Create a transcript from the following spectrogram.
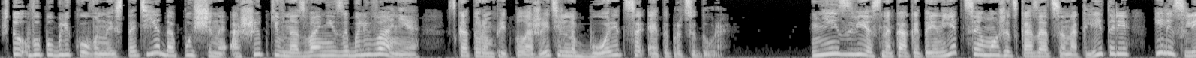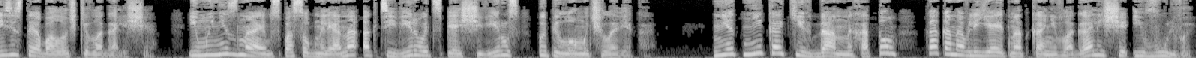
что в опубликованной статье допущены ошибки в названии заболевания, с которым предположительно борется эта процедура. Неизвестно, как эта инъекция может сказаться на клиторе или слизистой оболочке влагалища. И мы не знаем, способна ли она активировать спящий вирус папилломы человека. Нет никаких данных о том, как она влияет на ткани влагалища и вульвы.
